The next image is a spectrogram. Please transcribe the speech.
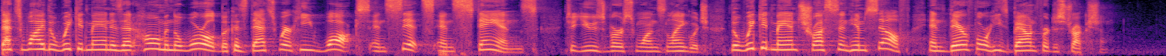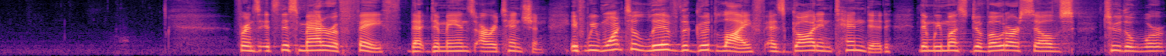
That's why the wicked man is at home in the world, because that's where he walks and sits and stands to use verse 1's language. The wicked man trusts in himself, and therefore he's bound for destruction. Friends, it's this matter of faith that demands our attention. If we want to live the good life as God intended, then we must devote ourselves to the, wor-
